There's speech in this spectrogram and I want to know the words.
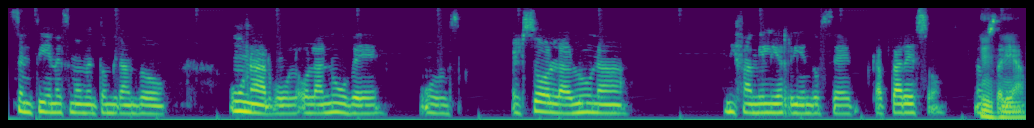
sentí en ese momento mirando un árbol o la nube o el sol, la luna, mi familia riéndose, captar eso, me gustaría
